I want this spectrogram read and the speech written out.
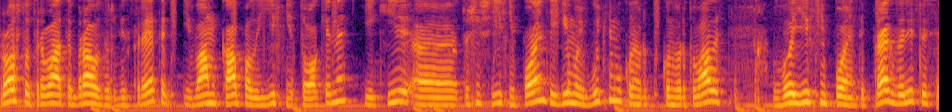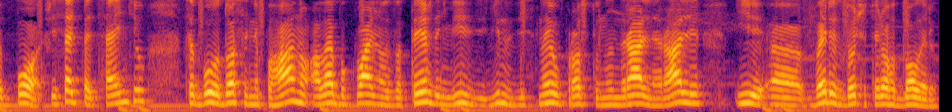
Просто тривати браузер відкритим, і вам капали їхні токени, які, е, точніше, їхні поінти, які в майбутньому конвер- конвертувались в їхні поінти. Проект залістився по 65 центів. Це було досить непогано, але буквально за тиждень він, здійснив просто нереальне ралі і е, виріс до 4 доларів.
